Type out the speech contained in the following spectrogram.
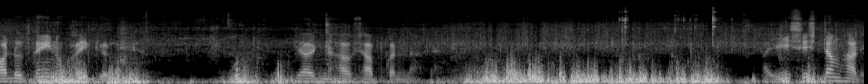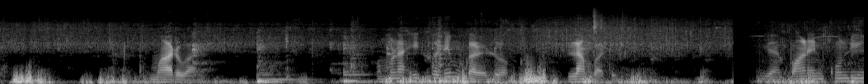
પાડો તો કંઈ નો ખાઈ ગયો લાગે જાય ને હાવ સાફ કરી નાખે આ એ સિસ્ટમ હારી મારવાની હમણાં શીખો એમ કરે ડોક લાંબા ટૂંકી જ્યાં પાણીની કુંડી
